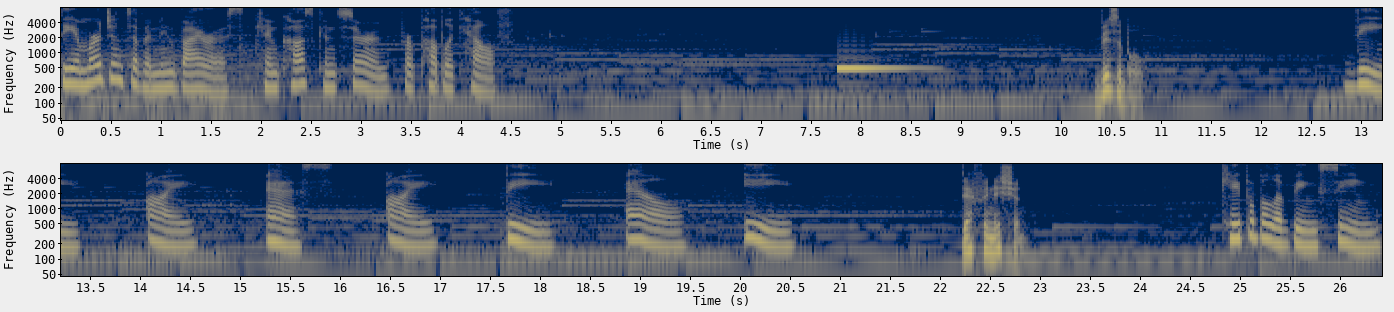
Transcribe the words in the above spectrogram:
The emergence of a new virus can cause concern for public health. Visible. V I S I B L E Definition Capable of being seen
